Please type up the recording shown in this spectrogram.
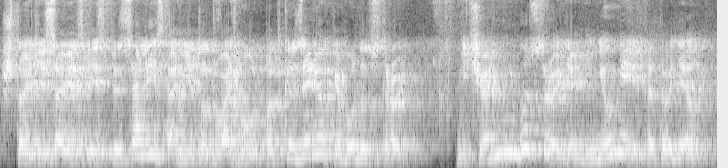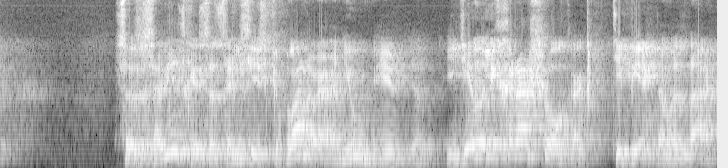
что эти советские специалисты, они тут возьмут под козырек и будут строить. Ничего они не будут строить, они не умеют этого делать. Советское, социалистическое плановое они умеют делать. И делали хорошо, как теперь-то мы знаем.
